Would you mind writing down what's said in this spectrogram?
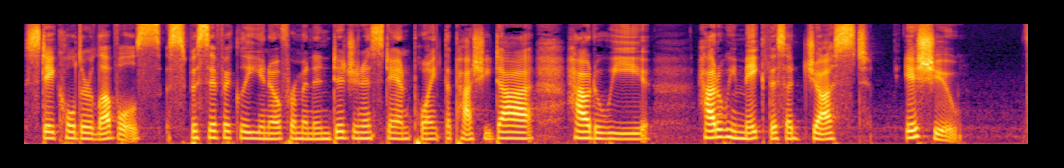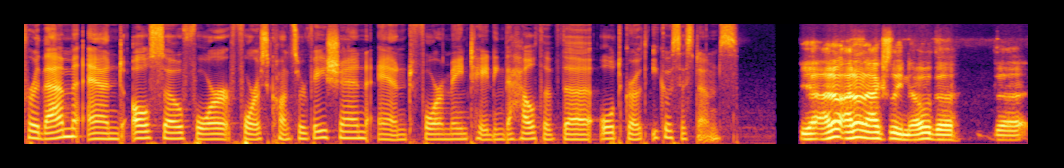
stakeholder levels, specifically, you know, from an indigenous standpoint, the Pacheedaht, how do we how do we make this a just issue for them and also for forest conservation and for maintaining the health of the old growth ecosystems. Yeah, I don't I don't actually know the the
